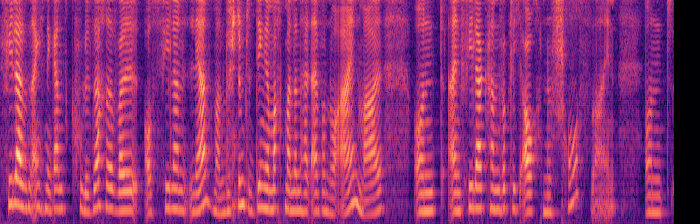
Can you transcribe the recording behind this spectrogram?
Fehler sind eigentlich eine ganz coole Sache, weil aus Fehlern lernt man. Bestimmte Dinge macht man dann halt einfach nur einmal. Und ein Fehler kann wirklich auch eine Chance sein. Und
